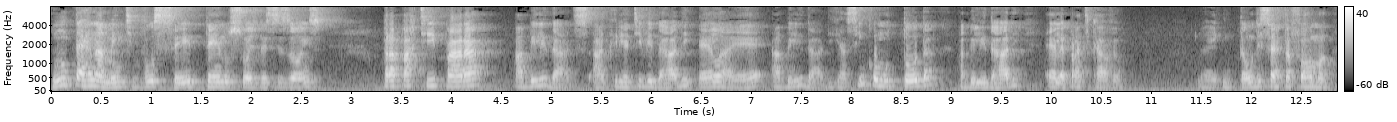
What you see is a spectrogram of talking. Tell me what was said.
internamente você tendo suas decisões para partir para habilidades. A criatividade, ela é habilidade. E assim como toda habilidade, ela é praticável. Né? Então, de certa forma,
